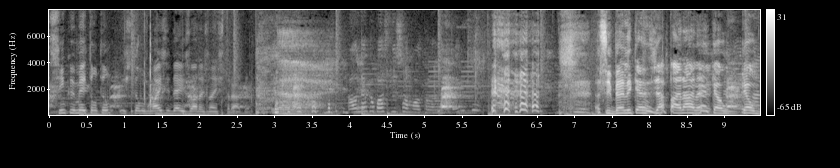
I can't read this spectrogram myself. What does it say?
5 e meia, então tem- estamos mais de 10 horas na estrada. Onde é que eu posso deixar a moto lá na frente? A Sibeli quer já parar, né? Quer um, quer um,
